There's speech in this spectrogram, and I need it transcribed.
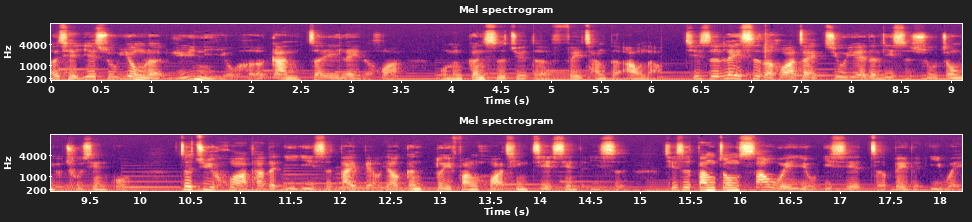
而且耶稣用了“与你有何干”这一类的话，我们更是觉得非常的懊恼。其实类似的话在旧约的历史书中有出现过。这句话它的意义是代表要跟对方划清界限的意思，其实当中稍微有一些责备的意味。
